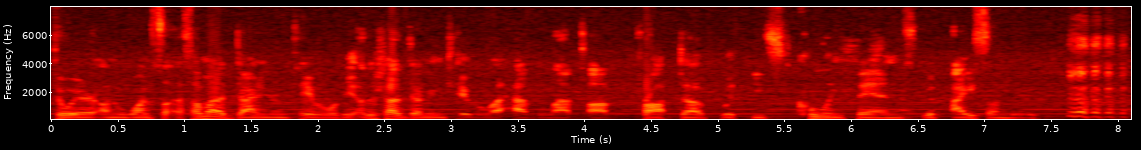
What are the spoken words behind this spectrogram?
to where on one side, so I'm at a dining room table. The other side of the dining room table, I have the laptop propped up with these cooling fans with ice under it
